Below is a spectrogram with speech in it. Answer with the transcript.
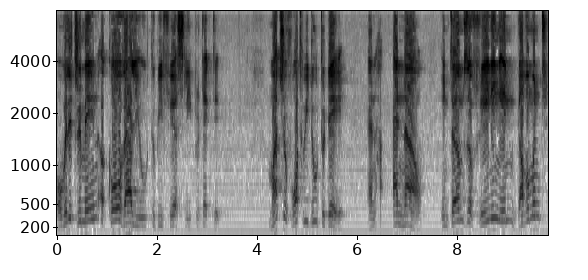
or will it remain a core value to be fiercely protected? Much of what we do today and, and now in terms of reining in government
